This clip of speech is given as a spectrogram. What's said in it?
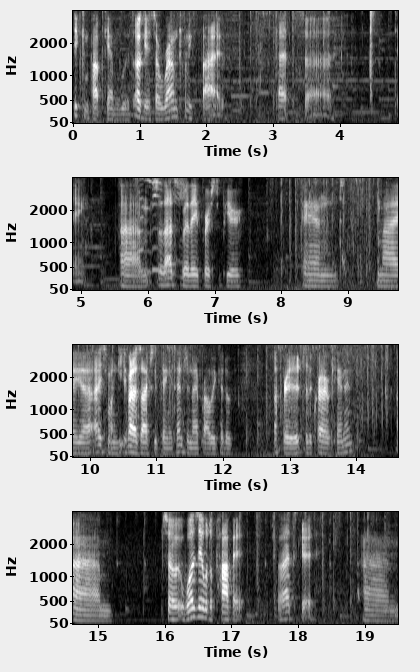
it can pop camo balloons. Okay, so round 25. That's, uh, dang. Um, so that's where they first appear. And my uh, Ice Monkey, if I was actually paying attention, I probably could have upgraded it to the Cryo Cannon. Um, so it was able to pop it, so that's good. Um,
